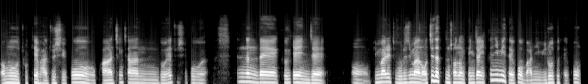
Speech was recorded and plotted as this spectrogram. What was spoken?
너무 좋게 봐 주시고 과한 칭찬도 해 주시고 했는데 그게 인제 어 빈말일지 모르지만 어찌 됐든 저는 굉장히 큰 힘이 되고 많이 위로도 되고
